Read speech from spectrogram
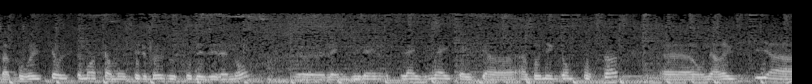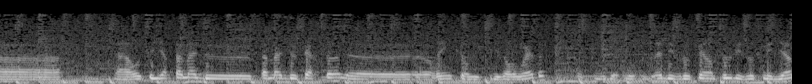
bah, pour réussir justement à faire monter le buzz autour des événements. La Live Night a été un, bon exemple pour ça. Euh, on a réussi à, à recueillir pas mal de pas mal de personnes euh, rien qu'en utilisant le web. On voudrait développer un peu les autres médias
